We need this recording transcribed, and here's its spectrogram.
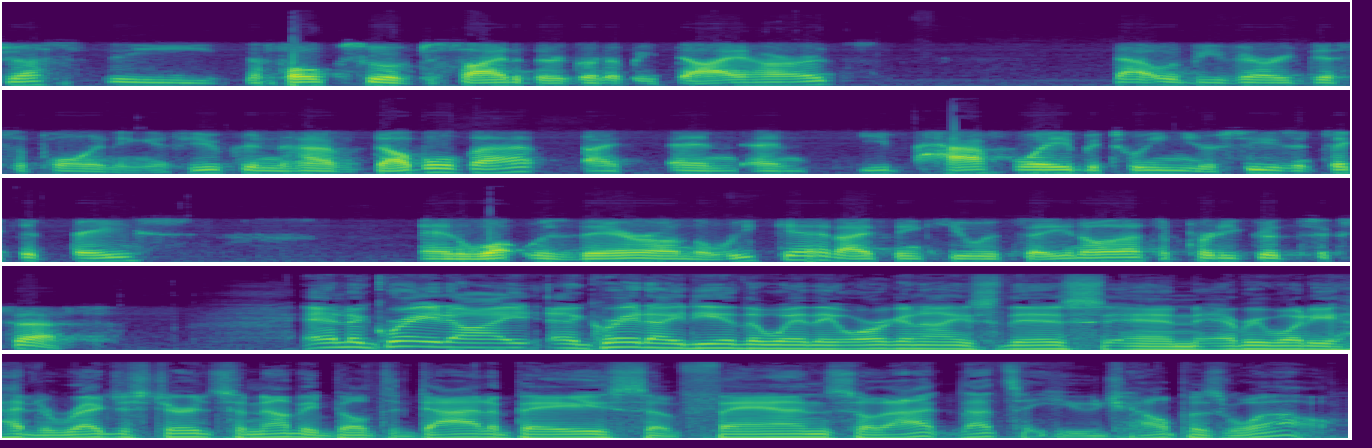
just the, the folks who have decided they're going to be diehards, that would be very disappointing. If you can have double that I, and and halfway between your season ticket base and what was there on the weekend, I think you would say, you know, that's a pretty good success. And a great, i- a great idea the way they organized this, and everybody had to register. So now they built a database of fans. So that that's a huge help as well.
